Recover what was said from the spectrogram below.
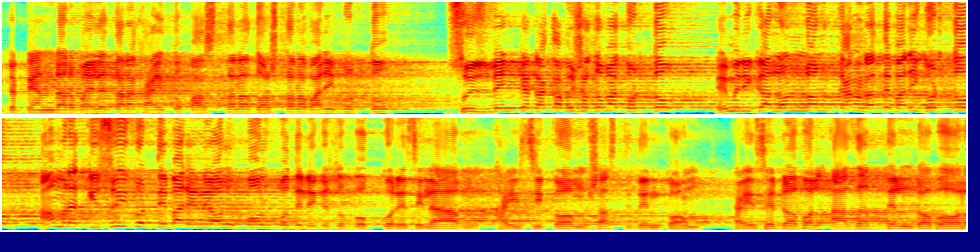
একটা টেন্ডার পাইলে তারা খাইতো, পাঁচতলা, দশতলা বাড়ি করতো। সুইস ব্যাংকে টাকা পয়সা জমা করতো, আমেরিকা, লন্ডন, কানাডাতে বাড়ি করতো, আমরা কিছুই করতে পারিনি, অল্প অল্প দিলে কিছু বুক করেছিলাম। খাইছি কম, শাস্তি দিন কম, খাইছে ডবল আজাদ দেন ডবল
